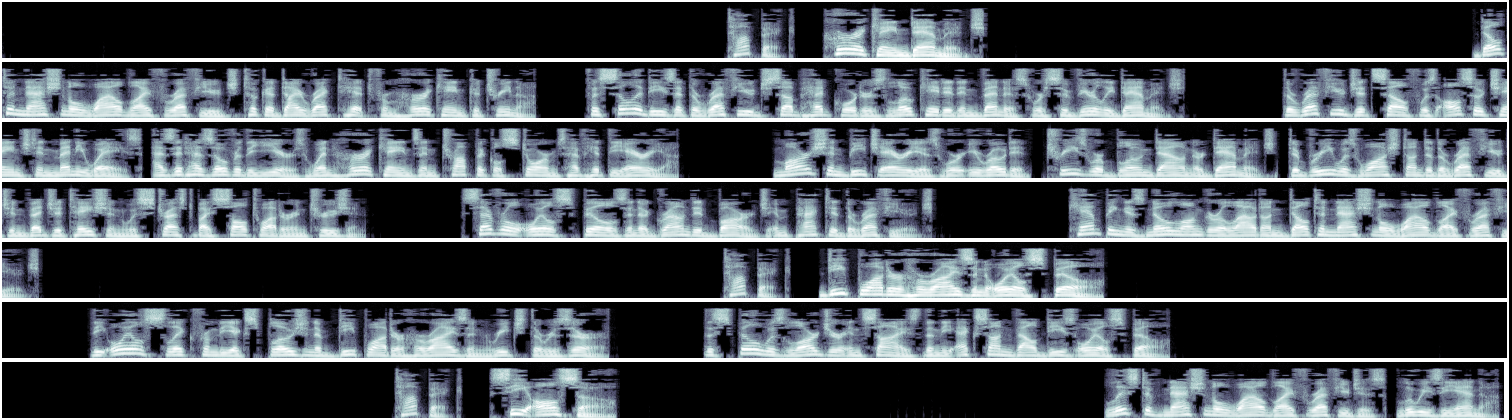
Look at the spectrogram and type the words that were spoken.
Hurricane damage Delta National Wildlife Refuge took a direct hit from Hurricane Katrina. Facilities at the refuge sub-headquarters located in Venice were severely damaged. The refuge itself was also changed in many ways, as it has over the years when hurricanes and tropical storms have hit the area. Marsh and beach areas were eroded, trees were blown down or damaged, debris was washed onto the refuge and vegetation was stressed by saltwater intrusion. Several oil spills and a grounded barge impacted the refuge. Camping is no longer allowed on Delta National Wildlife Refuge. Deepwater Horizon oil spill. The oil slick from the explosion of Deepwater Horizon reached the reserve. The spill was larger in size than the Exxon Valdez oil spill. See also. List of national wildlife refuges, Louisiana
